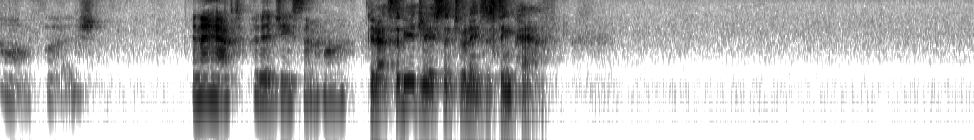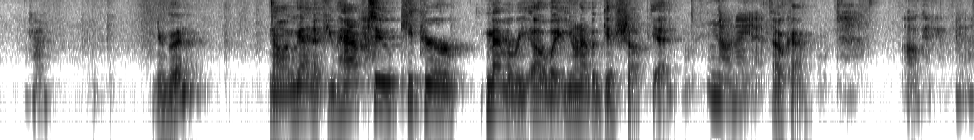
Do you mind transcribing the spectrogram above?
Oh fudge. And I have to put adjacent, huh? It has to be adjacent to an existing path. Okay. You're good? Now, again, if you have to keep your memory. Oh, wait, you don't have a gift shop yet. No, not yet. Okay. Oh, okay, yeah.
